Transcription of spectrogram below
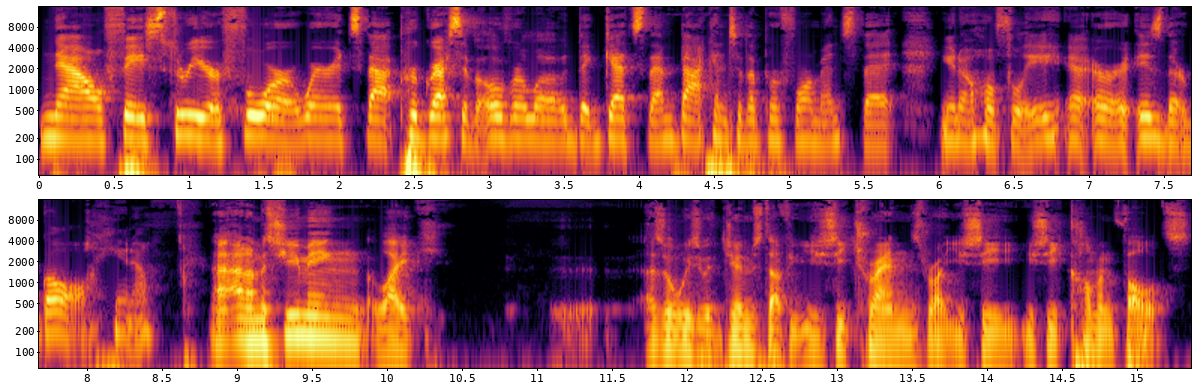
now phase three or four, where it's that progressive overload that gets them back into the performance that, you know, hopefully, uh, or is their goal, you know? And I'm assuming, like, as always with gym stuff, you see trends, right? You see, you see common faults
